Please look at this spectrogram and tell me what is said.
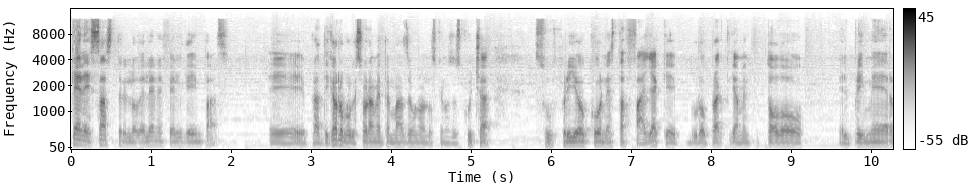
qué desastre lo del NFL Game Pass. Eh, platicarlo porque seguramente más de uno de los que nos escucha sufrió con esta falla que duró prácticamente todo el primer,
